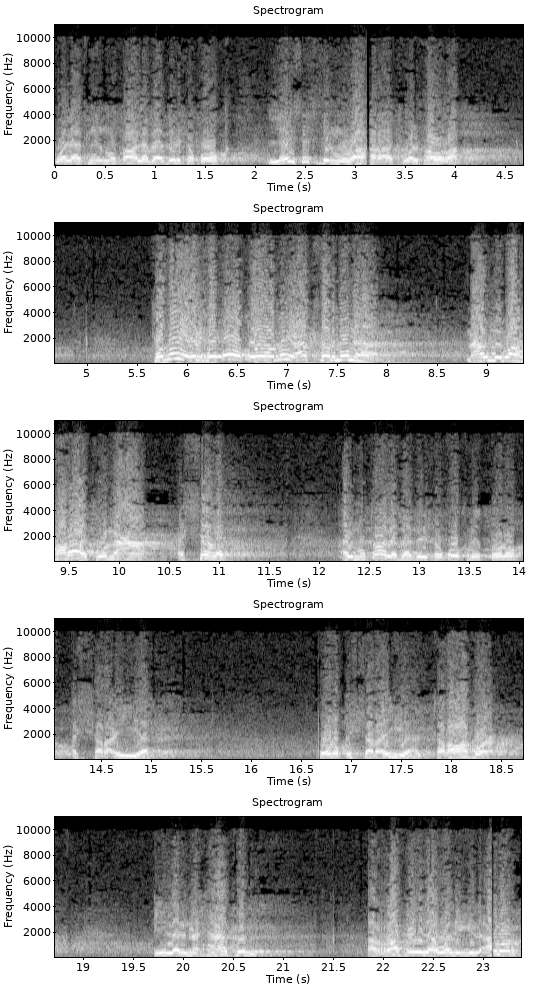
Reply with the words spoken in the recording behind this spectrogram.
ولكن المطالبة بالحقوق ليست بالمظاهرات والفوضى. تضيع الحقوق ويضيع أكثر منها. مع المظاهرات ومع الشغب. المطالبة بالحقوق بالطرق الشرعية. الطرق الشرعية الترافع إلى المحاكم الرفع إلى ولي الأمر.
